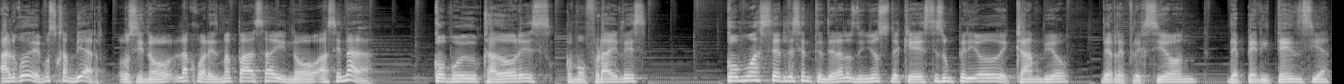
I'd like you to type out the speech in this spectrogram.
algo debemos cambiar, o si no, la cuaresma pasa y no hace nada. Como educadores, como frailes, ¿cómo hacerles entender a los niños de que este es un periodo de cambio, de reflexión, de penitencia?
